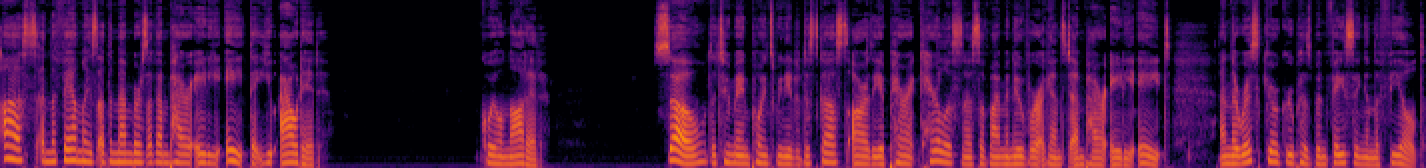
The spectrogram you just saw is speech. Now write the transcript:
Us and the families of the members of Empire 88 that you outed. Coil nodded. So, the two main points we need to discuss are the apparent carelessness of my maneuver against Empire 88 and the risk your group has been facing in the field.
